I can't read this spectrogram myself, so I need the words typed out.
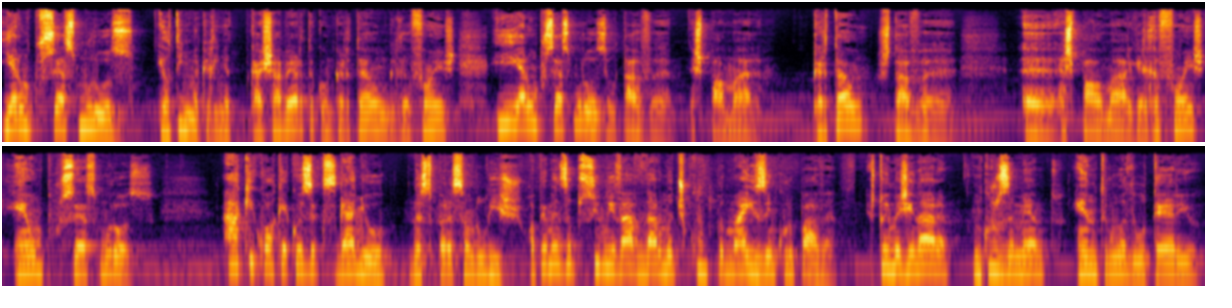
E era um processo moroso. Ele tinha uma carrinha de caixa aberta, com cartão, garrafões, e era um processo moroso. Ele estava a espalmar cartão, estava a espalmar garrafões, é um processo moroso. Há aqui qualquer coisa que se ganhou na separação do lixo, ou pelo menos a possibilidade de dar uma desculpa mais encorpada. Estou a imaginar um cruzamento entre um adultério.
